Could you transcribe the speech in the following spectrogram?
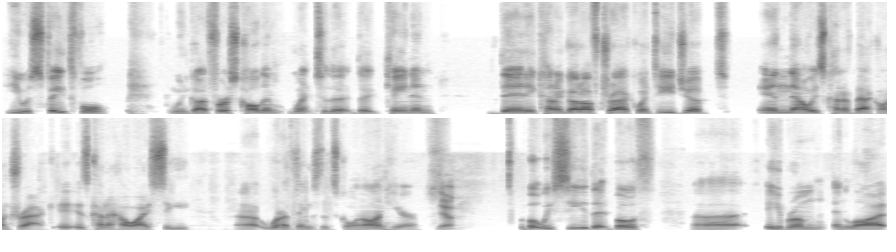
he was faithful when god first called him went to the the canaan then he kind of got off track went to egypt and now he's kind of back on track it is kind of how i see uh, one of the things that's going on here. Yeah. but we see that both uh, Abram and Lot,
